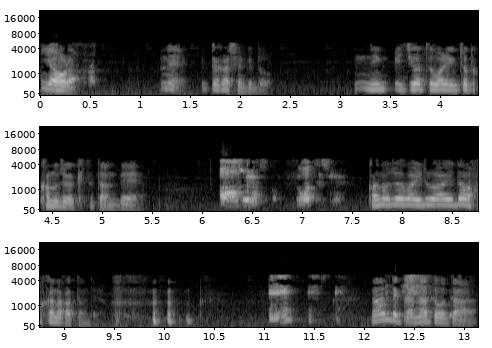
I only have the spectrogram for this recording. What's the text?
いや、ほら、ね、言ったかしらんけど、に1月終わりにちょっと彼女が来てたんで、ああ、そうなんですか？よかったですね。彼女がいる間は履かなかったんだよ。うんなんでかなと思ったら、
